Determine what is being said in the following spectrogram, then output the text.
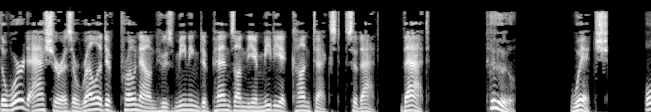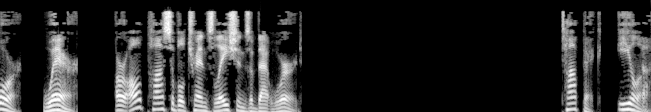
The word Asher is a relative pronoun whose meaning depends on the immediate context, so that that, who, which, or where are all possible translations of that word. Elah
